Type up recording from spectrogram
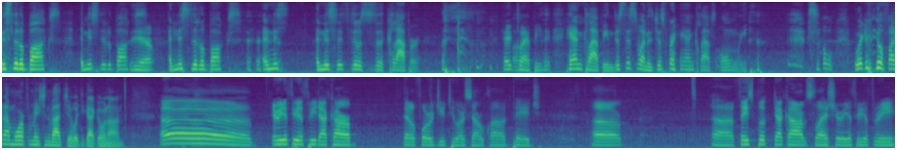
this little box, and this little box, Yeah. and this little box, and this, and this, this, this is a clapper. Head Uh, clappy. hand clapping. Just this one is just for hand claps only. so, where can people find out more information about you? What you got going on? Uh, area303.com. That'll forward you to our SoundCloud page. Uh, uh, Facebook.com slash area303.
